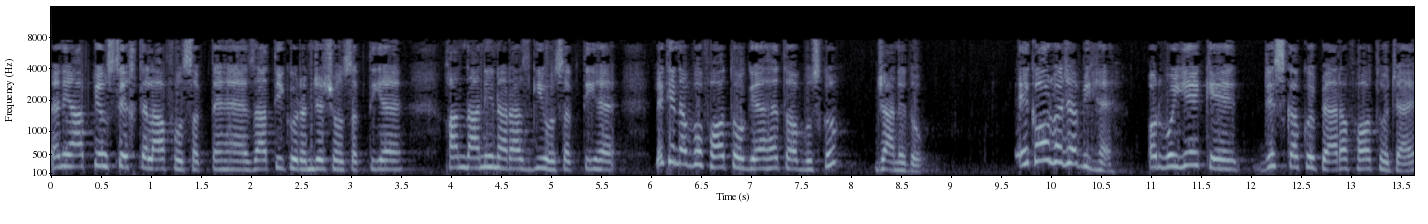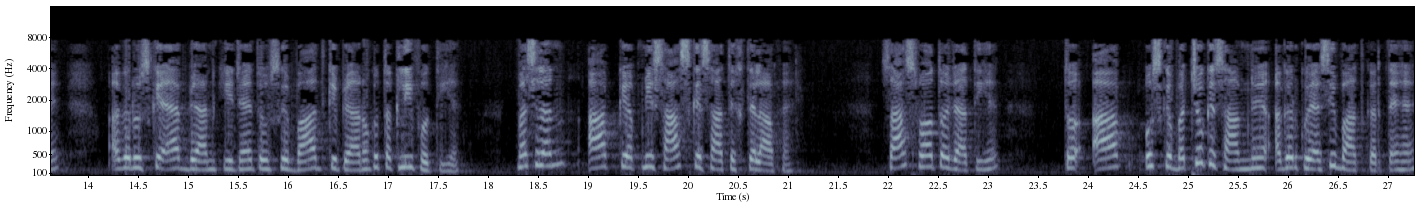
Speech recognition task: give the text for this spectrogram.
یعنی آپ کے اس سے اختلاف ہو سکتے ہیں ذاتی کو رنجش ہو سکتی ہے خاندانی ناراضگی ہو سکتی ہے لیکن اب وہ فوت ہو گیا ہے تو اب اس کو جانے دو ایک اور وجہ بھی ہے اور وہ یہ کہ جس کا کوئی پیارا فوت ہو جائے اگر اس کے ایپ بیان کیے جائیں تو اس کے بعد کے پیاروں کو تکلیف ہوتی ہے مثلاً آپ کے اپنی ساس کے ساتھ اختلاف ہے ساس فوت ہو جاتی ہے تو آپ اس کے بچوں کے سامنے اگر کوئی ایسی بات کرتے ہیں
